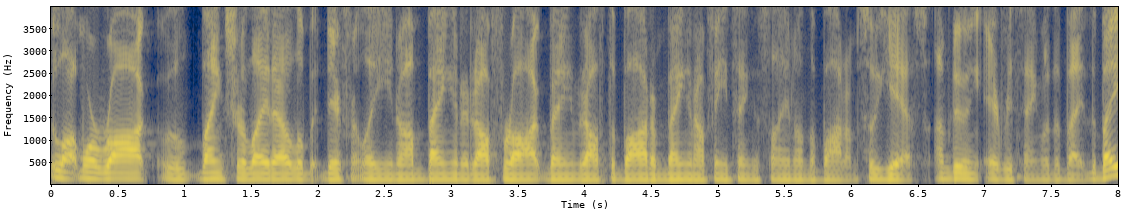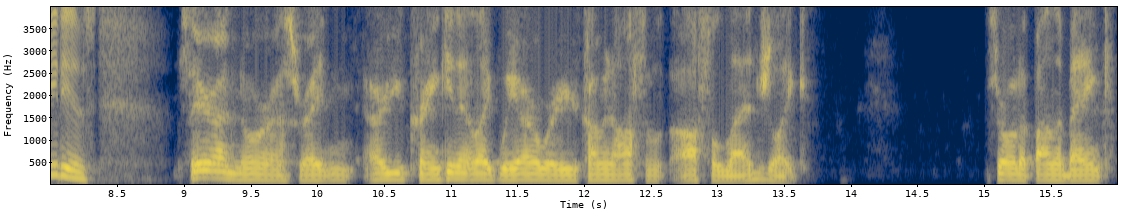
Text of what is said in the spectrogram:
a lot more rock. The banks are laid out a little bit differently. You know, I'm banging it off rock, banging it off the bottom, banging off anything that's laying on the bottom. So yes, I'm doing everything with the bait. The bait is So you're on Norris, right? And are you cranking it like we are, where you're coming off of, off a ledge, like throw it up on the bank,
